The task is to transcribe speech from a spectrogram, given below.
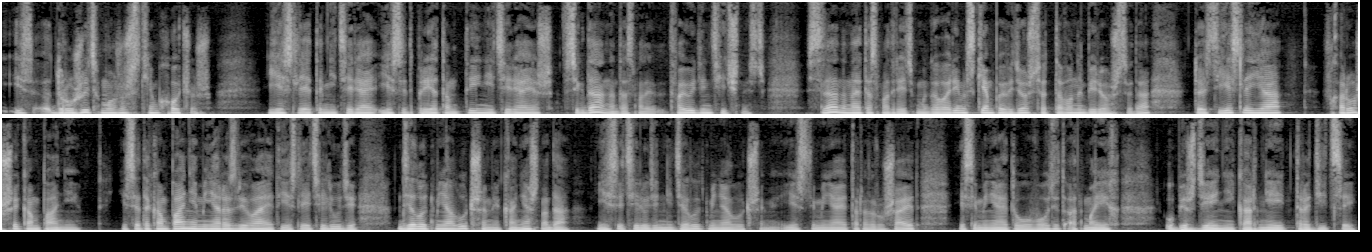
Из, дружить можешь с кем хочешь. Если это не теряя, если при этом ты не теряешь, всегда надо смотреть твою идентичность. Всегда надо на это смотреть. Мы говорим, с кем поведешься, от того наберешься, да. То есть, если я в хорошей компании, если эта компания меня развивает, если эти люди делают меня лучшими, конечно, да. Если эти люди не делают меня лучшими, если меня это разрушает, если меня это уводит от моих убеждений, корней, традиций,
